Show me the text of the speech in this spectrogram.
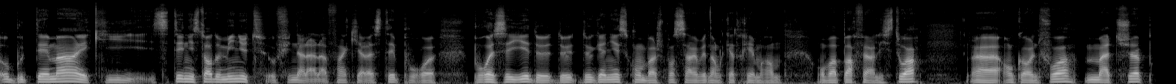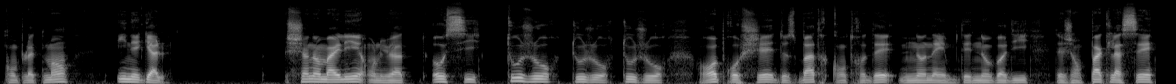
au bout de tes mains et qui, c'était une histoire de minutes au final, à la fin, qui est restée pour, pour essayer de, de, gagner ce combat. Je pense que dans le quatrième round. On va pas refaire l'histoire. Euh, encore une fois, match-up complètement inégal. Sean O'Malley, on lui a aussi toujours, toujours, toujours reproché de se battre contre des no-name, des nobody, des gens pas classés,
